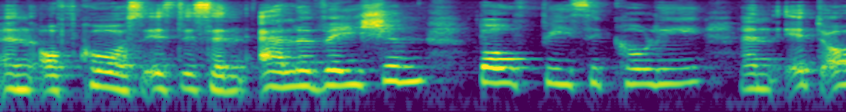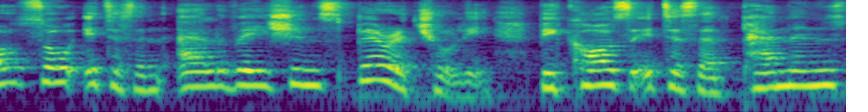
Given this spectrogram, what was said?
And of course it is an elevation both physically and it also it is an elevation spiritually. Because it is a penance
